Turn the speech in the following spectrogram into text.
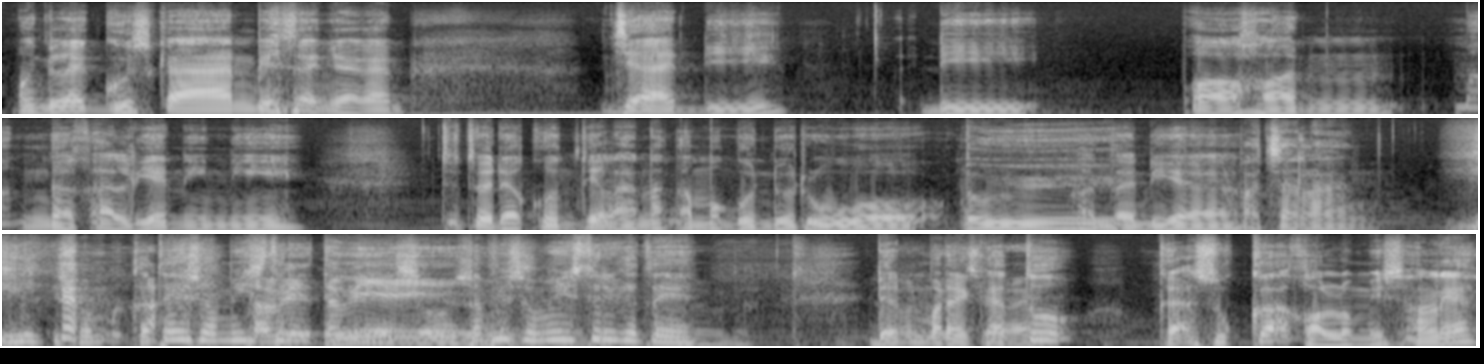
manggilnya Gus kan biasanya kan jadi di pohon mangga kalian ini itu tuh ada kuntilanak sama gondoruo kata dia Pacaran. Iya, suami- katanya suami istri. Tapi- tapi Iya, iya, suami- iya, tapi iya. suami istri katanya. Dan mereka tuh gak suka kalau misalnya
